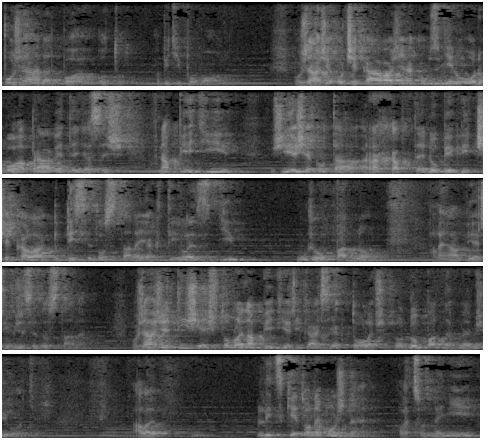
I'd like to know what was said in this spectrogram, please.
požádat Boha o to, aby ti pomohl. Možná, že očekáváš nějakou změnu od Boha právě teď a jsi v napětí, žiješ jako ta racha v té době, kdy čekala, kdy se to stane, jak tyhle zdi můžou padnout. Ale já věřím, že se to stane. Možná, že ty žiješ v tomhle napětí, říkáš si, jak tohle všechno dopadne v mém životě. Ale lidsky je to nemožné. Ale co není,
